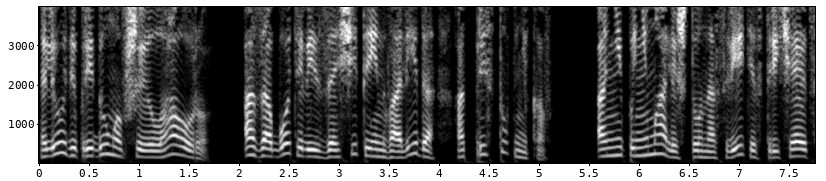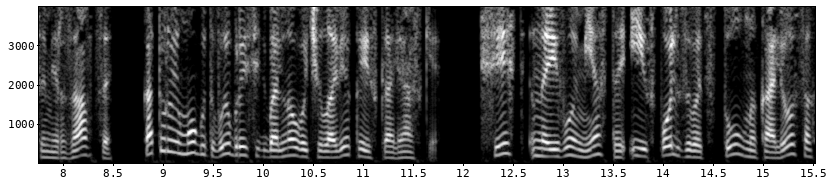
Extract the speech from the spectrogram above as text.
Люди, придумавшие Лауру, озаботились защитой инвалида от преступников. Они понимали, что на свете встречаются мерзавцы, которые могут выбросить больного человека из коляски, сесть на его место и использовать стул на колесах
